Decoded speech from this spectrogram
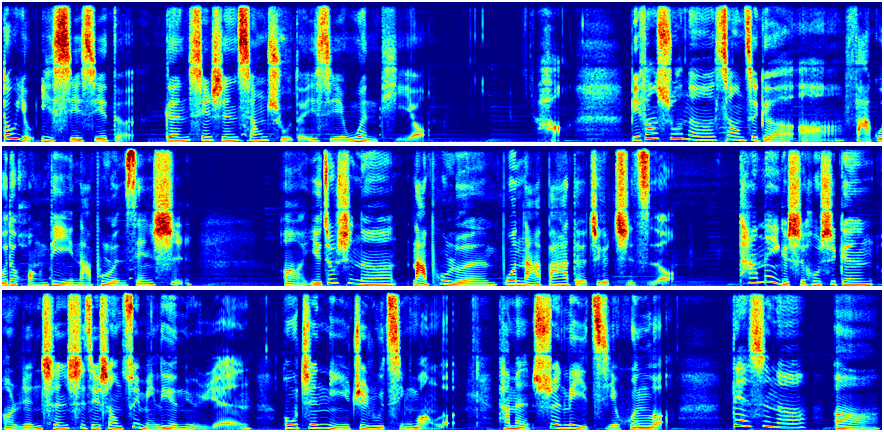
都有一些些的。跟先生相处的一些问题哦，好，比方说呢，像这个呃，法国的皇帝拿破仑三世，呃，也就是呢，拿破仑波拿巴的这个侄子哦，他那个时候是跟呃，人称世界上最美丽的女人欧珍妮坠入情网了，他们顺利结婚了，但是呢，嗯、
